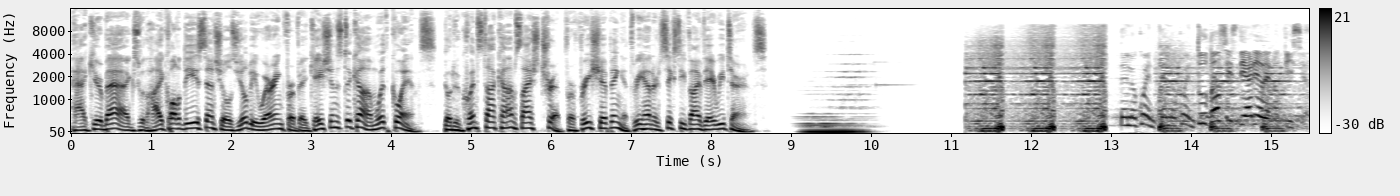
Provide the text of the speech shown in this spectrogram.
Pack your bags with high-quality essentials you'll be wearing for vacations to come with Quince. Go to quince.com slash trip for free shipping and 365-day returns. Te lo cuento, te lo cuento. Tu dosis diaria de noticias.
